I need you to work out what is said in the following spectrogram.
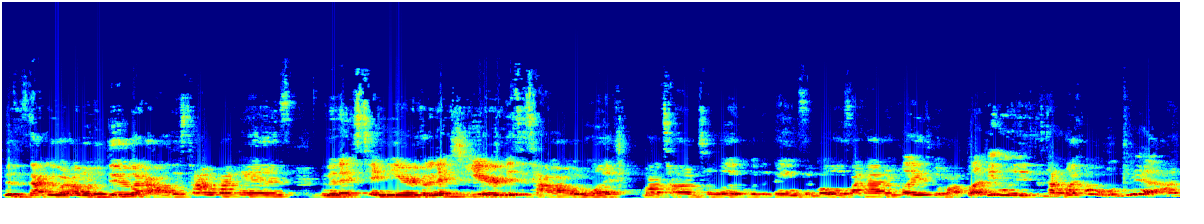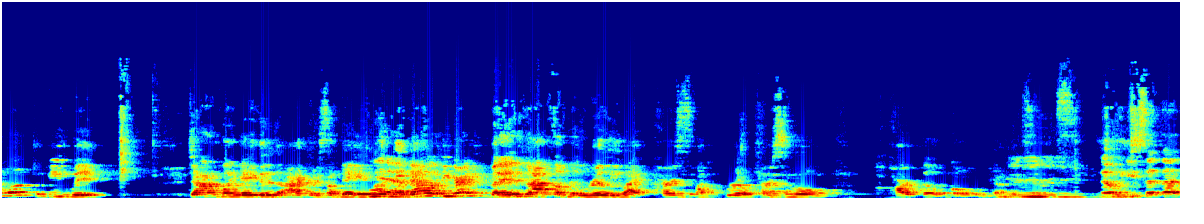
this is exactly what I want to do. I got all this time in my hands. In the next 10 years or the next year, this is how I would want my time to look with the things and goals I have in place. But my bucket list is kind of like, oh, well, yeah, I'd love to be with John Boyega, the actor, someday. Like, Yeah. That would be great. But it's not something really like person, like a real personal, heartfelt goal. If that makes sense. Mm. No, when you said that,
